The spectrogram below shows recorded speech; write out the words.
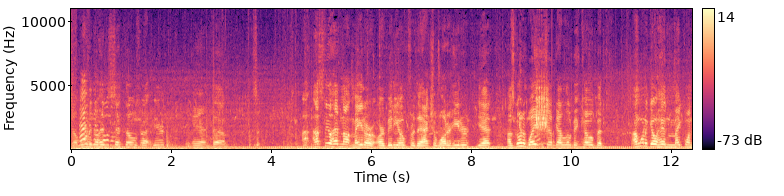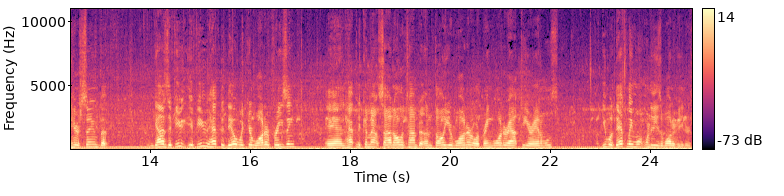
So we're gonna go ahead and set those right here. And um, so I, I still have not made our, our video for the actual water heater yet. I was going to wait until it got a little bit cold, but I'm going to go ahead and make one here soon. But guys, if you if you have to deal with your water freezing and happen to come outside all the time to unthaw your water or bring water out to your animals, you will definitely want one of these water heaters.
